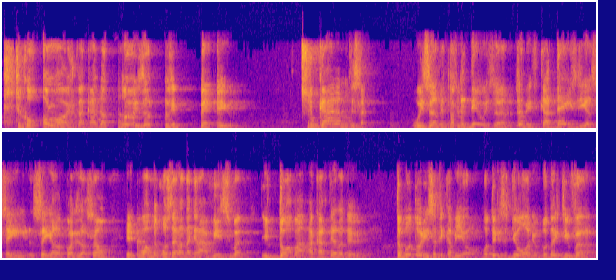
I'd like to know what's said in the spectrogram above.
toxicológico a cada dois anos e meio. Se o cara não fizer o exame, deu o exame, o exame ficar 10 dias sem, sem atualização, ele é uma multa considerada gravíssima e toma a carteira dele. Então, motorista de caminhão, motorista de ônibus, motorista de van,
